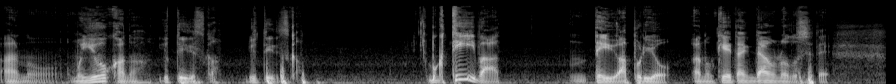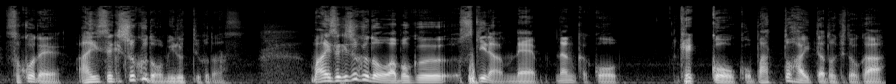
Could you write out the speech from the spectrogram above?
あの、もう言おうかな？言っていいですか？言っていいですか？僕 TVer っていうアプリをあの携帯にダウンロードしてて、そこで相席食堂を見るっていうことなんです。まあ、相席食堂は僕好きなんで、なんかこう、結構こうバット入った時とか、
